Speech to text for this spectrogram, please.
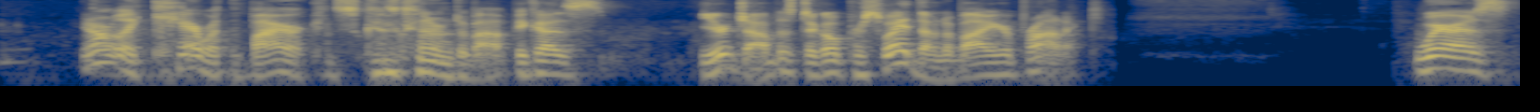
You don't really care what the buyer is concerned about because your job is to go persuade them to buy your product. Whereas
